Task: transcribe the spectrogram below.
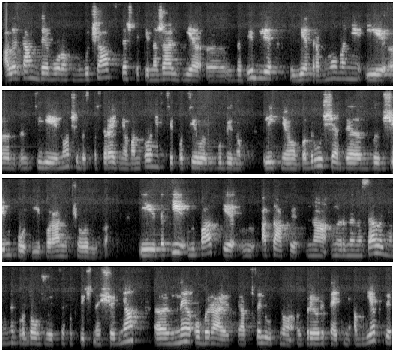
Але там, де ворог влучав, все ж таки, на жаль, є е, загиблі, є травмовані, і е, цієї ночі безпосередньо в Антонівці поцілив будинок літнього подружжя, де вбив жінку і поранив чоловіка. І такі випадки е, атаки на мирне населення вони продовжуються фактично щодня. Е, Не обираються абсолютно пріоритетні об'єкти.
